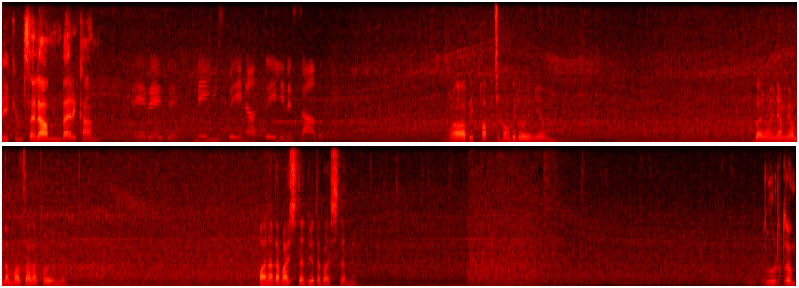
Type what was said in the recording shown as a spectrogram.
Aleyküm selam Berkan. ERD. M100 beğeni attı eline sağlık. Abi PUBG Mobile oynuyorum. Ben oynamıyorum da Mazarat oynuyor. Bana da başla diyor da başlamıyor. Durdum.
